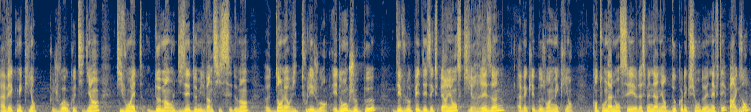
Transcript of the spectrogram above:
avec mes clients que je vois au quotidien, qui vont être demain, on le disait, 2026 c'est demain, euh, dans leur vie de tous les jours. Et donc je peux développer des expériences qui résonnent avec les besoins de mes clients. Quand on a lancé la semaine dernière deux collections de NFT, par exemple,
